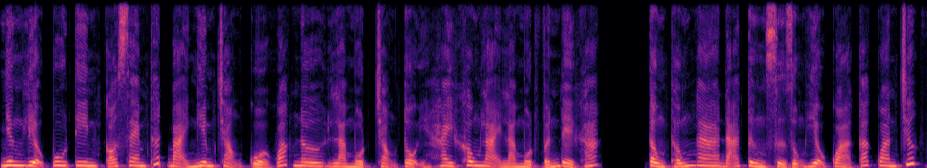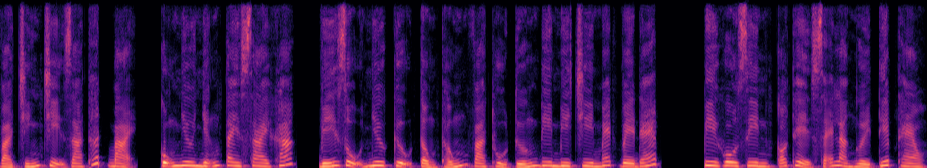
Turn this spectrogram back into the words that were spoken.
Nhưng liệu Putin có xem thất bại nghiêm trọng của Wagner là một trọng tội hay không lại là một vấn đề khác? Tổng thống Nga đã từng sử dụng hiệu quả các quan chức và chính trị gia thất bại, cũng như những tay sai khác, ví dụ như cựu Tổng thống và Thủ tướng Dmitry Medvedev. Prigozhin có thể sẽ là người tiếp theo.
